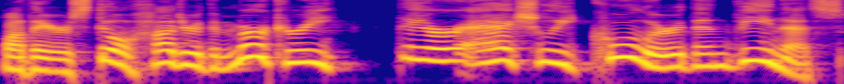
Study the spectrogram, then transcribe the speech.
While they are still hotter than Mercury, they are actually cooler than Venus.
